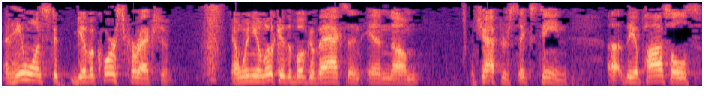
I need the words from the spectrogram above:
And he wants to give a course correction. And when you look at the book of Acts in, in um, chapter 16, uh, the apostles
